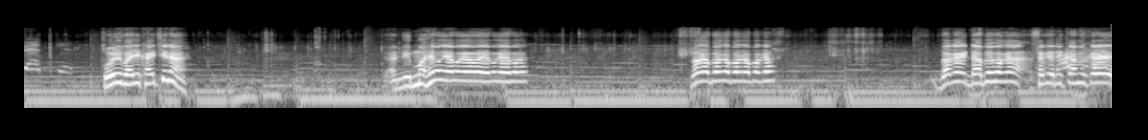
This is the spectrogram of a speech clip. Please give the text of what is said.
पॅकेट पोळी भाजी खायची ना? आणि मग हे बघा हे बघा हे बघा हे बघा बघा. बघा बघा बघा बघा. हे डबे बघा सगळे रिकामे करे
